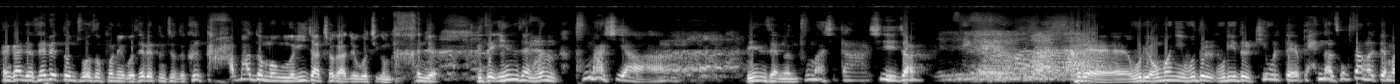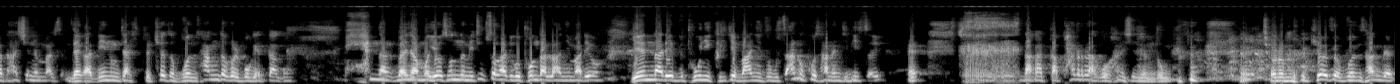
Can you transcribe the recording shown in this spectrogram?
그러니까 이제 세뱃돈 주어서 보내고 세뱃돈 줘서 그 다 받아먹은 거 이자 쳐가지고 지금 다 이제 그래서 인생은 품앗이야. 인생은 품앗이다. 시작. 그래. 우리 어머니 우들 우리들 키울 때 맨날 속상할 때마다 하시는 말씀. 내가 니놈 자식들 키워서 뭔 상덕을 보겠다고. 맨날 왜냐 뭐 여섯 놈이 쭉 써가지고 돈 달라니 말이요. 옛날에 뭐 돈이 그렇게 많이 두고 싸놓고 사는 집이 있어요. 예? 크, 나갔다 팔으라고 하시는 놈. 저놈들 키워서 본 상들.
